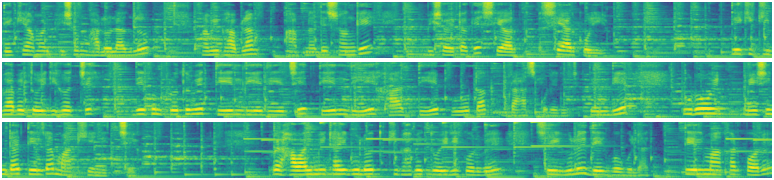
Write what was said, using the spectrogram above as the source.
দেখে আমার ভীষণ ভালো লাগল। আমি ভাবলাম আপনাদের সঙ্গে বিষয়টাকে শেয়ার শেয়ার করি। দেখি কীভাবে তৈরি হচ্ছে। দেখুন, প্রথমে তেল দিয়ে দিয়েছে। তেল দিয়ে, হাত দিয়ে পুরোটা ব্রাশ করে নিচ্ছে। তেল দিয়ে পুরো ওই মেশিনটায় তেলটা মাখিয়ে নিচ্ছে। এবার হাওয়াই মিঠাইগুলো কীভাবে তৈরি করবে, সেইগুলোই দেখব বলে। তেল মাখার পরে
